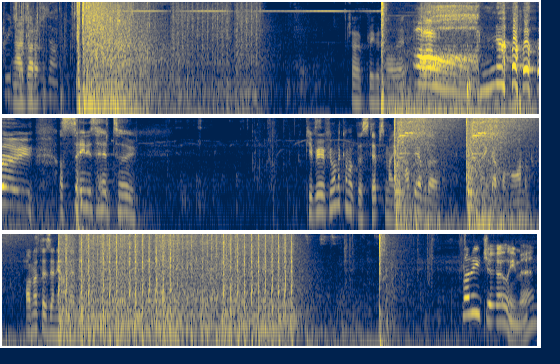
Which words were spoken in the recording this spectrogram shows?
Breaching I got it. charges up. try a pretty good hole there. Oh no! I've seen his head too. Kivir, if you want to come up the steps, mate, you might be able to sneak up behind him. I don't know if there's any on there. Bloody Joey, man.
